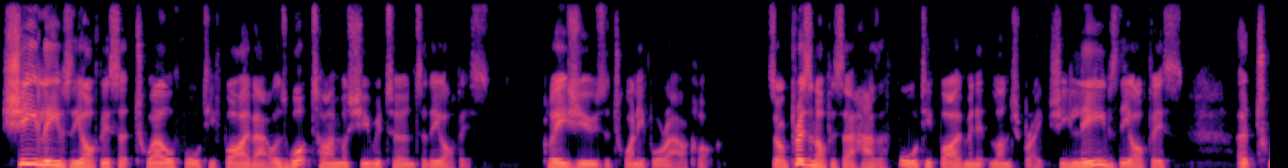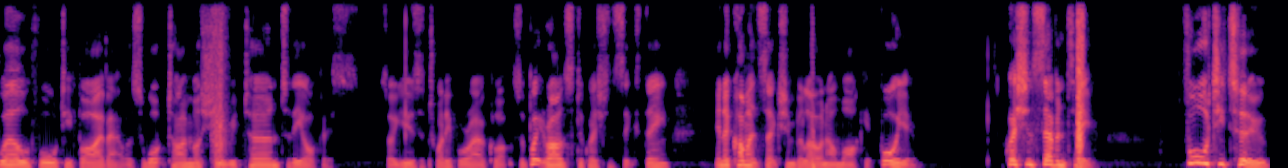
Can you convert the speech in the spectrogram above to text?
She leaves the office at 12.45 hours. What time must she return to the office? Please use the 24 hour clock. So a prison officer has a 45 minute lunch break. She leaves the office at 12.45 hours. What time must she return to the office? So use the 24 hour clock. So put your answer to question 16 in the comment section below and I'll mark it for you. Question 17. 42.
